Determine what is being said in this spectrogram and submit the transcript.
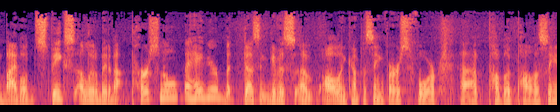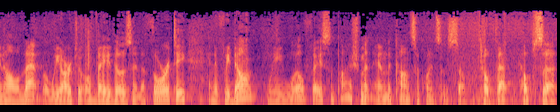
Bible speaks a little bit about personal behavior, but doesn't give us an all-encompassing verse for uh, public policy and all of that. But we are to obey those in authority, and if we don't, we will face the punishment and the consequences. So, hope that helps uh,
